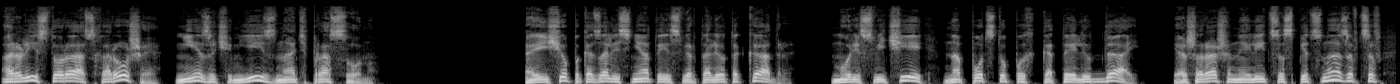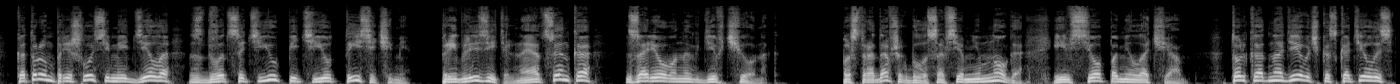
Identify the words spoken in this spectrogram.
Орли сто раз хорошая, незачем ей знать про Сону. А еще показали снятые с вертолета кадры, море свечей на подступах к отелю «Дай», и ошарашенные лица спецназовцев, которым пришлось иметь дело с двадцатью пятью тысячами, приблизительная оценка зареванных девчонок. Пострадавших было совсем немного, и все по мелочам. Только одна девочка скатилась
